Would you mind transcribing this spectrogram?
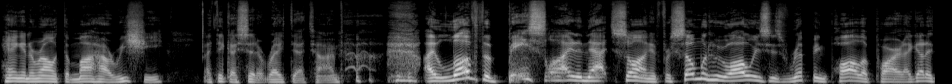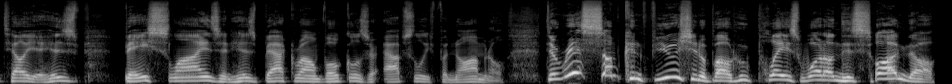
hanging around with the Maharishi I think I said it right that time. I love the bass line in that song. And for someone who always is ripping Paul apart, I got to tell you, his bass lines and his background vocals are absolutely phenomenal. There is some confusion about who plays what on this song, though,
